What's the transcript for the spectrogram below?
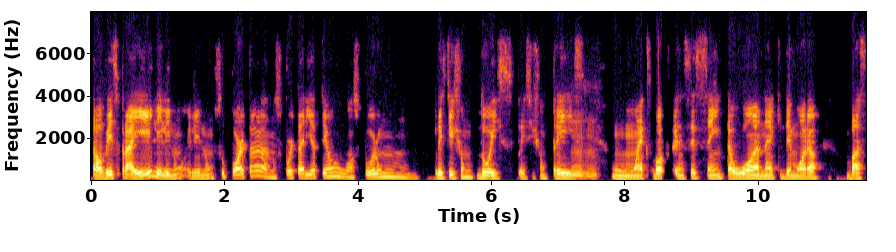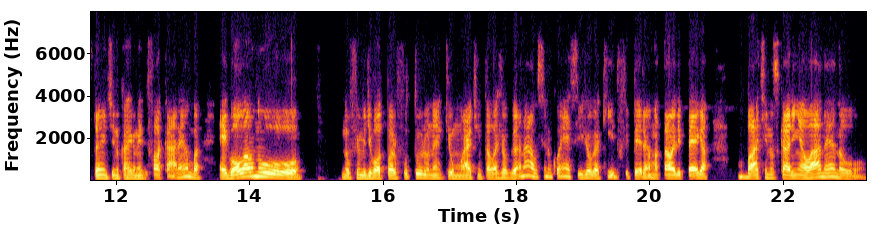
talvez para ele, ele não, ele não suporta, não suportaria ter, um, vamos supor, um, PlayStation 2, PlayStation 3, uhum. um Xbox 360, o One, né, que demora bastante no carregamento. E fala, caramba, é igual lá no, no filme De Volta para o Futuro, né, que o Martin tá lá jogando, ah, você não conhece esse jogo aqui do fliperama tal, ele pega bate nos carinha lá, né? No...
